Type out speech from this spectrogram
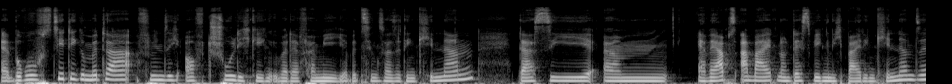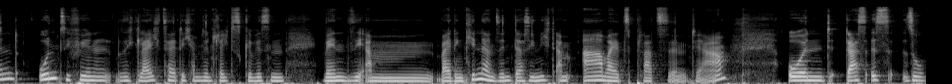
Äh, berufstätige Mütter fühlen sich oft schuldig gegenüber der Familie bzw. den Kindern, dass sie ähm, Erwerbsarbeiten und deswegen nicht bei den Kindern sind und sie fühlen sich gleichzeitig, haben sie ein schlechtes Gewissen, wenn sie am, bei den Kindern sind, dass sie nicht am Arbeitsplatz sind, ja. Und das ist so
